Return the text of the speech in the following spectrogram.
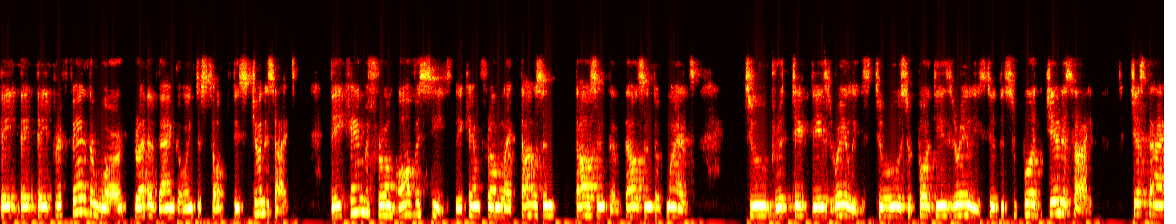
they, they, they prefer the war rather than going to stop this genocide. They came from overseas. They came from like thousand, thousand and thousands of miles to protect the Israelis, to support the Israelis, to support genocide, just uh,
